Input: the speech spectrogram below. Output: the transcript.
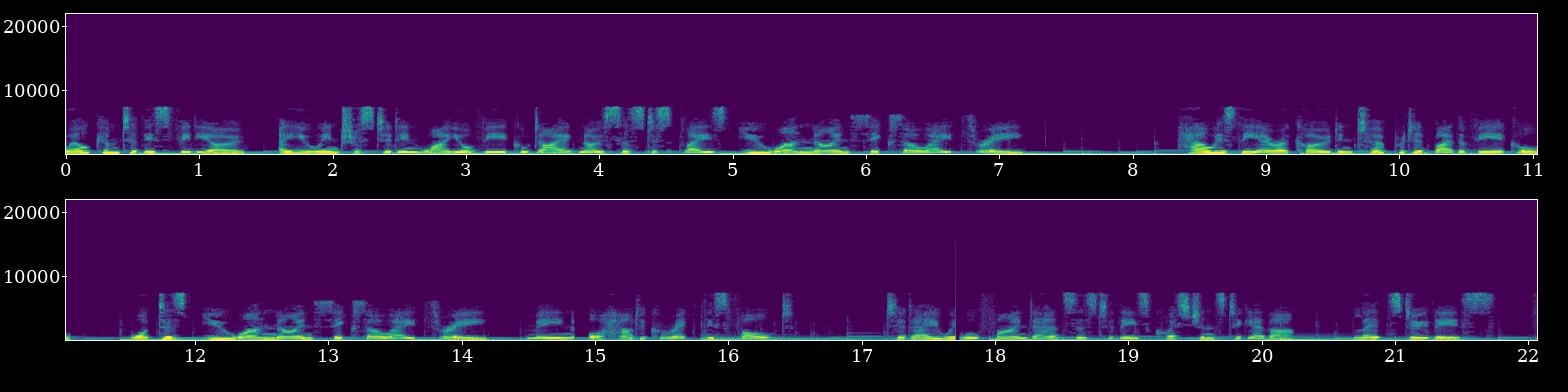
Welcome to this video. Are you interested in why your vehicle diagnosis displays U196083? How is the error code interpreted by the vehicle? What does U196083 mean, or how to correct this fault? Today we will find answers to these questions together. Let's do this.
